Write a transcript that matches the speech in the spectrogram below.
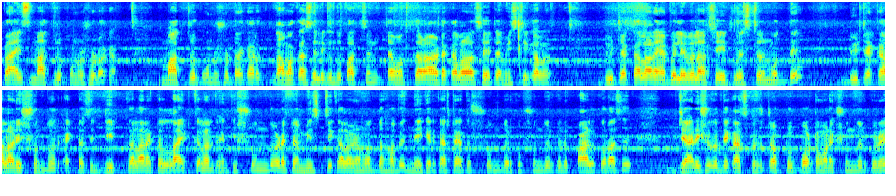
প্রাইস মাত্র পনেরোশো টাকা। মাত্র পনেরোশো টাকার দামাকা সেলে কিন্তু পাচ্ছেন। চমৎকার আর একটা কালার আছে, এটা মিষ্টি কালার দুইটা কালার অ্যাভেলেবেল আছে এই ড্রেসটার মধ্যে। দুইটা কালারই সুন্দর। একটা হচ্ছে ডিপ কালার একটা লাইট কালার দেখেন কি সুন্দর একটা মিষ্টি কালারের মধ্যে হবে। নেকের কাজটা এত সুন্দর, খুব সুন্দর করে পাল করা আছে। জারি সুতো দিয়ে কাজ করেছে টপ টু বটম অনেক সুন্দর করে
